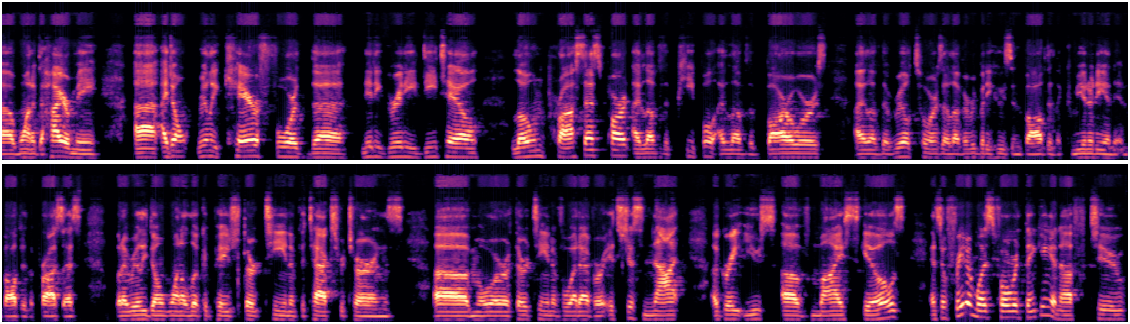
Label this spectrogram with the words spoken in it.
uh, wanted to hire me. Uh, I don't really care for the nitty gritty detail loan process part. I love the people, I love the borrowers, I love the realtors, I love everybody who's involved in the community and involved in the process but I really don't want to look at page 13 of the tax returns um, or 13 of whatever. It's just not a great use of my skills. And so Freedom was forward thinking enough to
